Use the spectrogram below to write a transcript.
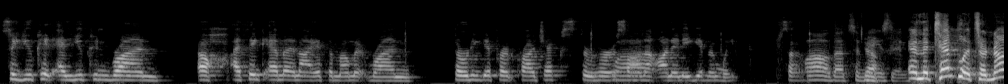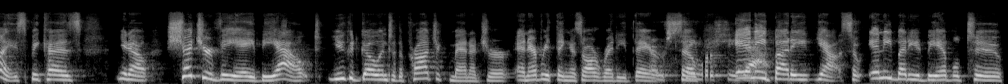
So you can, and you can run, oh, I think Emma and I at the moment run 30 different projects through her Wow. Asana on any given week. So Wow, that's Yeah. amazing. And the templates are nice because, you know, should your VA be out, you could go into the project manager and everything is already there. And so where she's at. anybody, yeah, so anybody would be able to,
